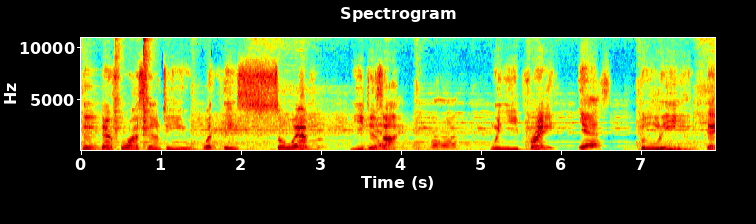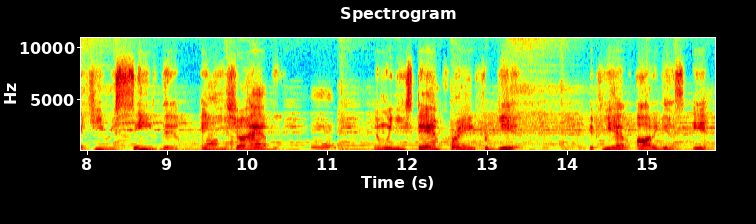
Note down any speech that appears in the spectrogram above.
Therefore I say unto you, what things soever ye desire, Uh-huh. when ye pray, Yes. believe that ye receive them, and ye shall have them. Mhm. And when ye stand praying, forgive, if ye have aught against any,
